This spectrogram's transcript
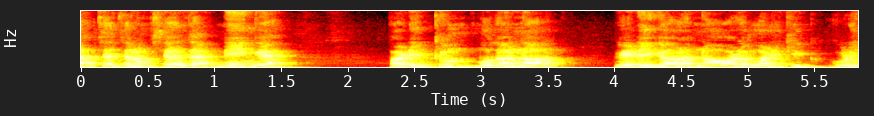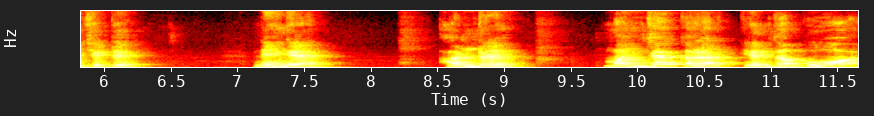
நட்சத்திரம் சேர்ந்த நீங்கள் படிக்கும் முதல் நாள் வெடிகால நாலு மணிக்கு குளிச்சுட்டு நீங்கள் அன்று மஞ்சள் கலர் எந்த பூவாக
